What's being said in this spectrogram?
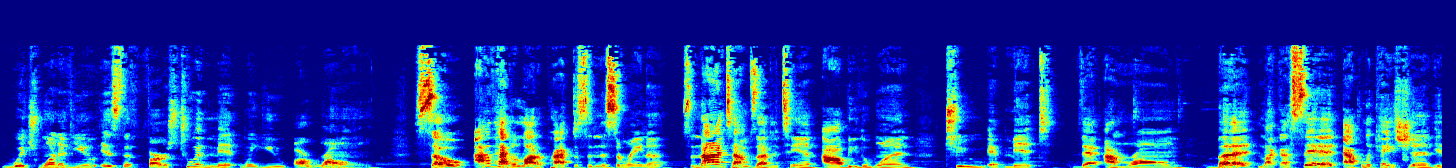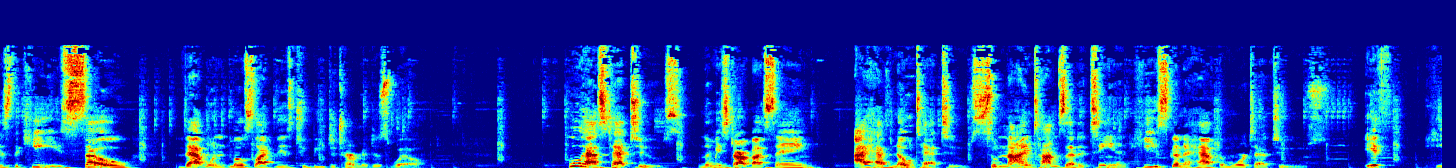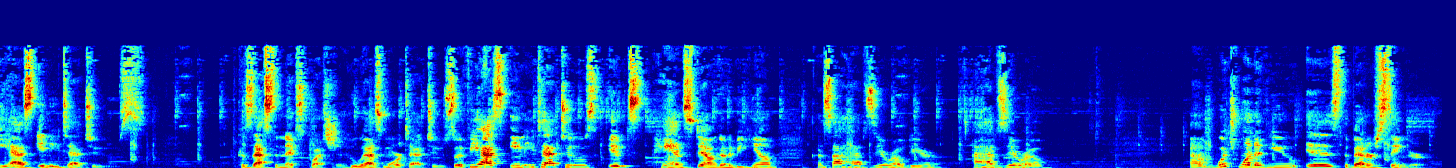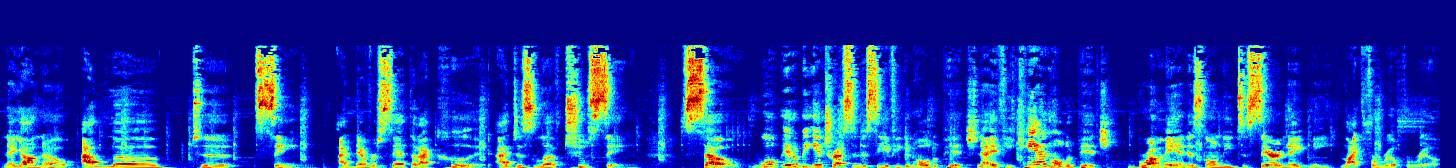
Which one of you is the first to admit when you are wrong? So I've had a lot of practice in this arena. So nine times out of 10, I'll be the one to admit that I'm wrong. But like I said, application is the key. So that one most likely is to be determined as well. Who has tattoos? Let me start by saying I have no tattoos. So nine times out of 10, he's to have the more tattoos. If he has any tattoos. Because that's the next question. Who has more tattoos? So if he has any tattoos, it's hands down to be him. Because I have zero, dear. I have zero. Um, which one of you is the better singer? Now, y'all know I love to sing. I never said that I could. I just love to sing. So, we'll, it'll be interesting to see if he can hold a pitch. Now, if he can hold a pitch, Brumman is going to need to serenade me, like for real, for real.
